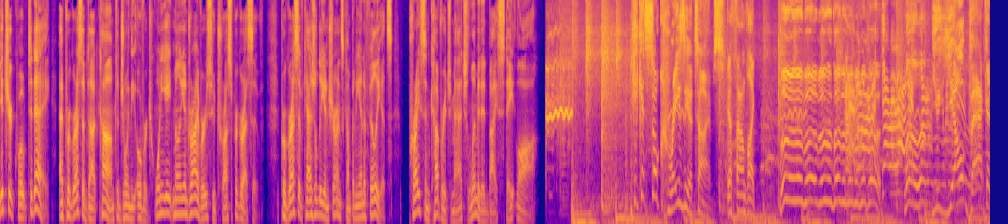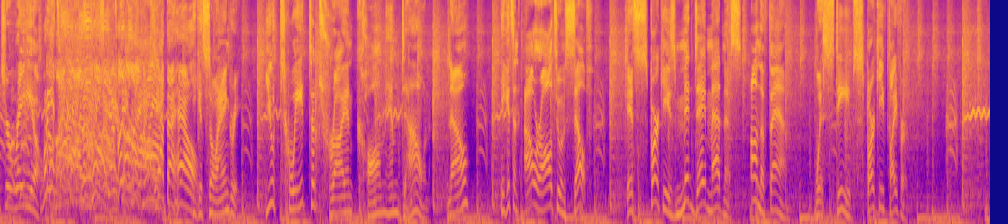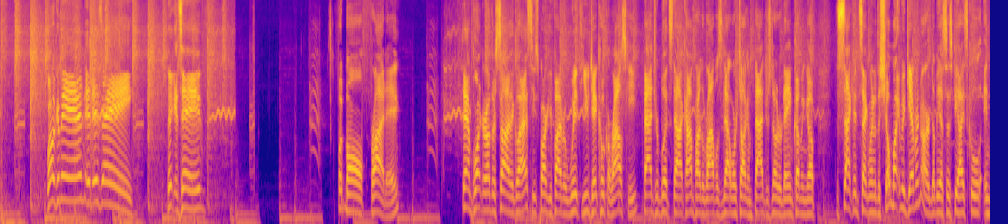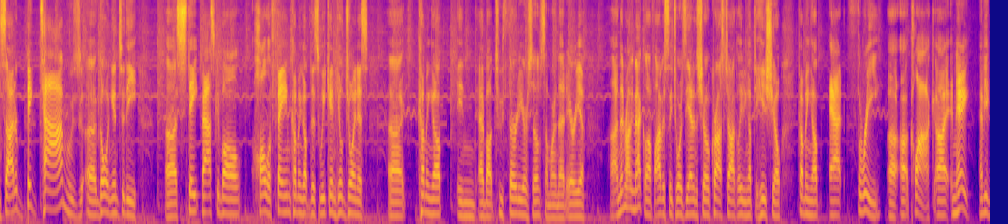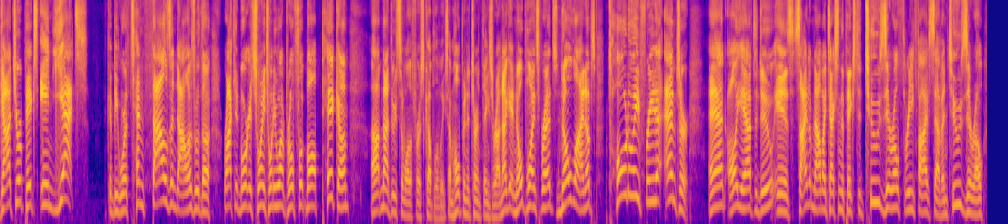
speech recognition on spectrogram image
Get your quote today at progressive.com to join the over 28 million drivers who trust Progressive. Progressive Casualty Insurance Company and Affiliates. Price and coverage match limited by state law. He gets so crazy at times. Just sounds like. You yell back at your radio. What are you talking about? What the hell? He gets so angry. You tweet to try and calm him down. Now, he gets an hour all to himself. It's Sparky's Midday Madness on the fan with Steve Sparky Pfeiffer. Welcome in. It is a pick and save football Friday. Dan Plucker, other side of the glass. Steve Sparky Pfeiffer with you. Jake Kocorowski, BadgerBlitz.com, part of the Rivals Network, talking Badgers Notre Dame coming up the second segment of the show. Mike McGivern, our WSSP High School insider, big time, who's uh, going into the uh, State Basketball Hall of Fame coming up this weekend. He'll join us uh, coming up in at about 2.30 or so, somewhere in that area. Uh, and then Ronnie Metcalf, obviously, towards the end of the show, crosstalk leading up to his show coming up at 3 uh, o'clock. Uh, and hey, have you got your picks in yet? Could be worth $10,000 with the Rocket Mortgage 2021 Pro Football Pick'em. Uh, I'm not doing so well the first couple of weeks. I'm hoping to turn things around. Not getting no point spreads, no lineups, totally free to enter. And all you have to do is sign up now by texting the picks to 20357 20357.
